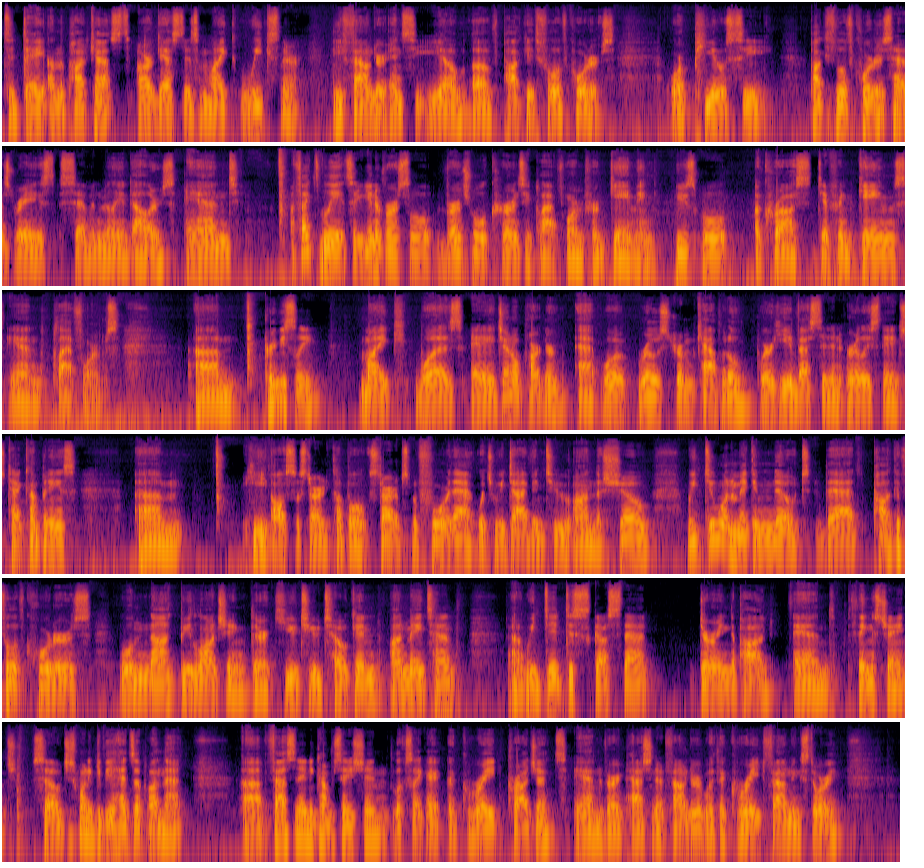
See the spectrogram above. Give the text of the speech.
Today on the podcast, our guest is Mike Weiksner, the founder and CEO of Pocket Full of Quarters, or POC. Pocket Full of Quarters has raised $7 million, and effectively, it's a universal virtual currency platform for gaming, usable across different games and platforms. Um, previously, Mike was a general partner at Rostrum Capital, where he invested in early stage tech companies. Um, he also started a couple startups before that, which we dive into on the show. We do want to make a note that Pocketful of Quarters will not be launching their Q2 token on May 10th. Uh, we did discuss that during the pod, and things change. So just want to give you a heads up on that. Uh, fascinating conversation. Looks like a, a great project and a very passionate founder with a great founding story.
